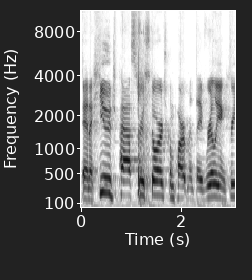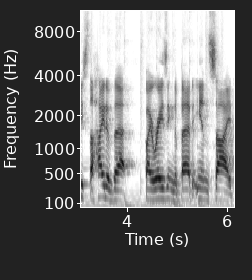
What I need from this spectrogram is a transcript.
and a huge pass-through storage compartment. They've really increased the height of that by raising the bed inside.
